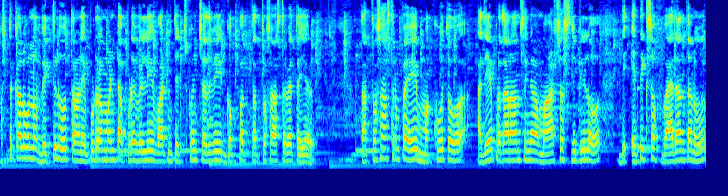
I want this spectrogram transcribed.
పుస్తకాలు ఉన్న వ్యక్తులు తనను ఎప్పుడు రమ్మంటే అప్పుడే వెళ్ళి వాటిని తెచ్చుకొని చదివి గొప్ప తత్వశాస్త్రవేత్త అయ్యారు. తత్వశాస్త్రంపై మక్కువతో అదే ప్రధానాంశంగా మాస్టర్స్ డిగ్రీలో ది ఎథిక్స్ ఆఫ్ వేదాంతను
